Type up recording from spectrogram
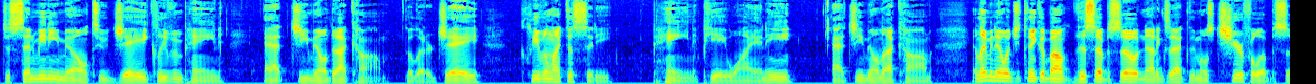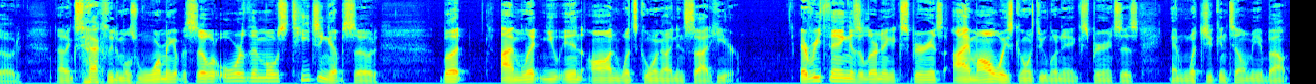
just send me an email to jclevelandpayne at gmail.com. The letter J, Cleveland like the city, Payne, P A Y N E, at gmail.com. And let me know what you think about this episode. Not exactly the most cheerful episode, not exactly the most warming episode or the most teaching episode, but I'm letting you in on what's going on inside here. Everything is a learning experience. I'm always going through learning experiences. And what you can tell me about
